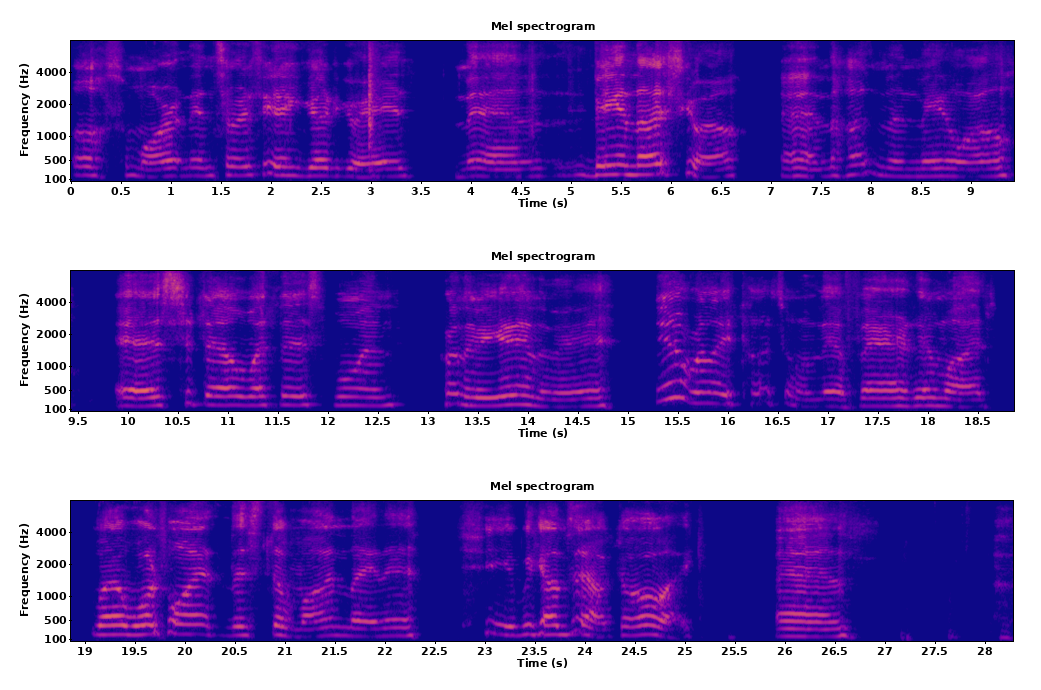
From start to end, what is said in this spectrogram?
all smart and so it's getting good grades. Man, being a nice girl. And the husband, meanwhile, is to deal with this woman from the beginning of the movie. You don't really touch on the affair too much. But at one point, this divine lady, she becomes an alcoholic. And um,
